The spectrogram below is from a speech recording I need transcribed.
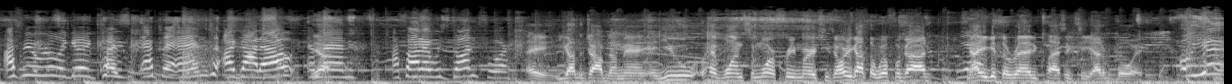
I feel really good because at the end I got out and Yeah. then I thought I was done for. Hey, you got the job done, man. And you have won some more free merch. He's already got the Wiffle God. Now you get the red classic tee. Out of boy. Oh yeah!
